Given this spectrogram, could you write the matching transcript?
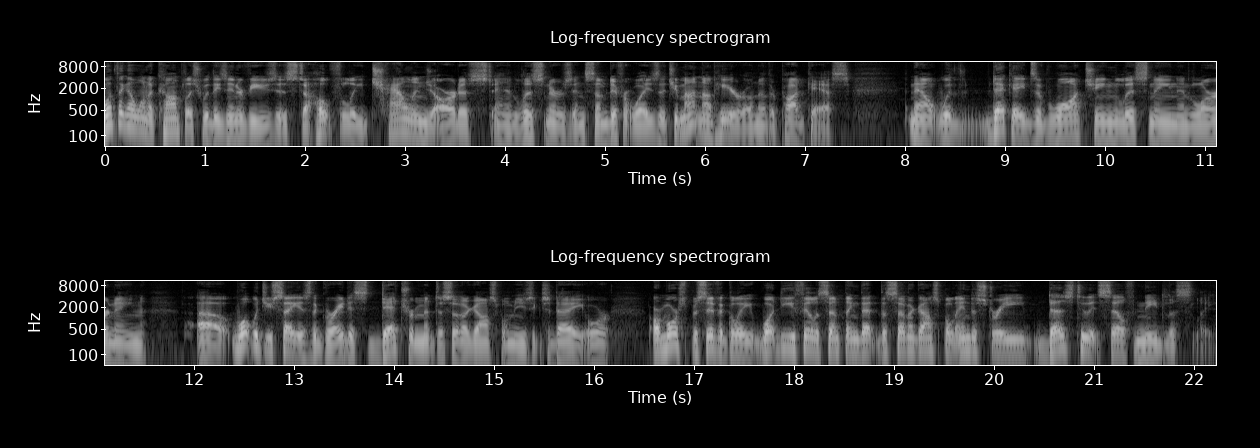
One thing I want to accomplish with these interviews is to hopefully challenge artists and listeners in some different ways that you might not hear on other podcasts. Now, with decades of watching, listening, and learning, uh, what would you say is the greatest detriment to Southern gospel music today, or or more specifically, what do you feel is something that the Southern gospel industry does to itself needlessly?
